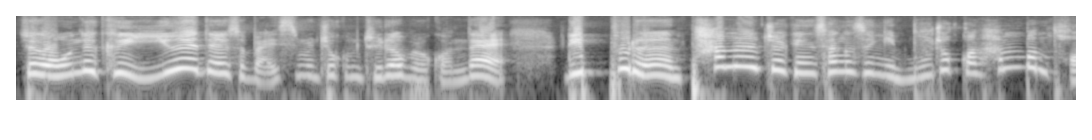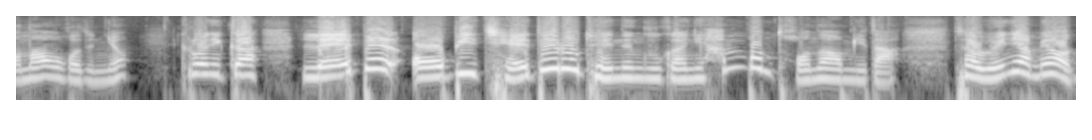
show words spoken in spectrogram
제가 오늘 그 이유에 대해서 말씀을 조금 드려볼 건데 리플은 파멸적인 상승이 무조건 한 번 더 나오거든요. 그러니까 레벨업이 제대로 되는 구간이 한 번 더 나옵니다. 자, 왜냐면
